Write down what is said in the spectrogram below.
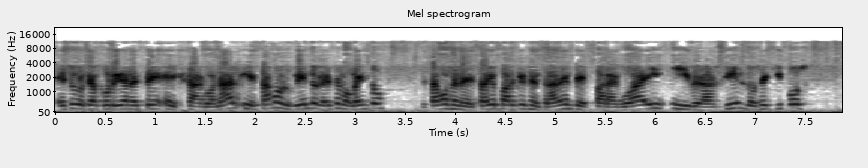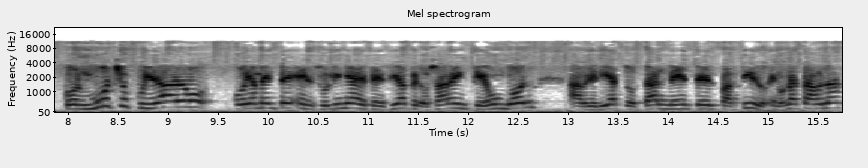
Eso es lo que ha ocurrido en este hexagonal y estamos viendo en este momento, estamos en el Estadio Parque Central entre Paraguay y Brasil, dos equipos con mucho cuidado, obviamente en su línea defensiva, pero saben que un gol abriría totalmente el partido en una tabla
